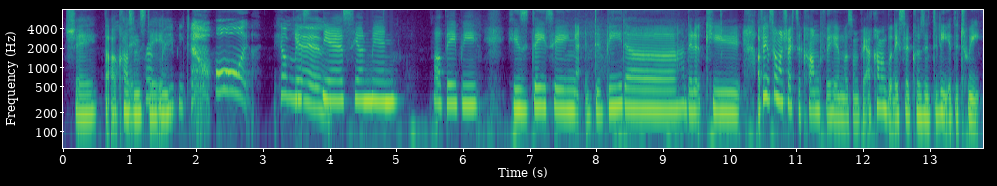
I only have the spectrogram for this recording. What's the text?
Shai? That our cousin's dating. Baby? Oh, Hyunmin. Yes, yes, Hyunmin, our baby. He's dating Davida. They look cute. I think someone tried to come for him or something. I can't remember what they said because they deleted the tweet.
